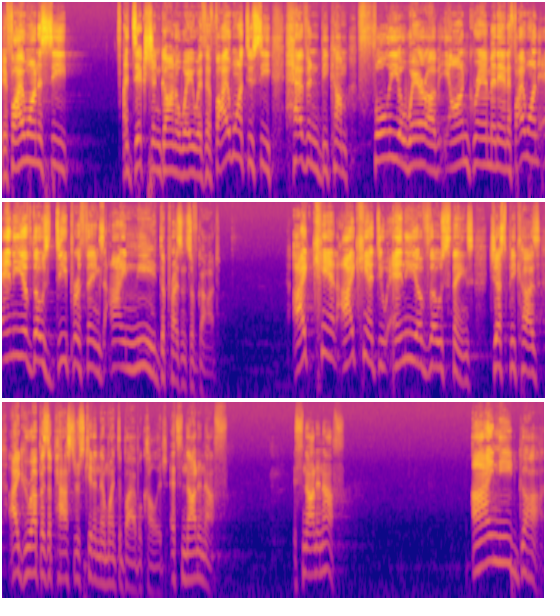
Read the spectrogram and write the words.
if I want to see addiction gone away with, if I want to see heaven become fully aware of on Grand Manan, if I want any of those deeper things, I need the presence of God. I can't, I can't do any of those things just because I grew up as a pastor's kid and then went to Bible college. It's not enough. It's not enough. I need God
